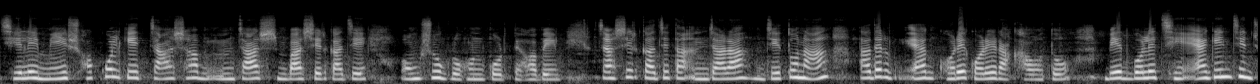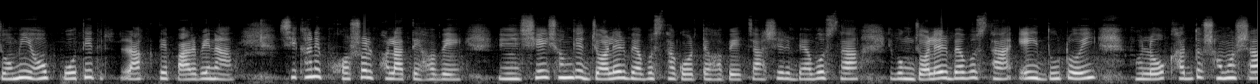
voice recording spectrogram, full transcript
ছেলে মেয়ে সকলকে চাষা চাষবাসের কাজে অংশগ্রহণ করতে হবে। চাষের কাজে যারা যেত না, তাদের এক ঘরে করে রাখা হতো। বেদ বলেছে, এক ইঞ্চি জমিও পতিত রাখতে পারবে না। সেখানে ফসল ফলাতে হবে। সেই সঙ্গে জলের ব্যবস্থা করতে হবে। চাষের ব্যবস্থা এবং জলের ব্যবস্থা এই দুটোই হলো খাদ্য সমস্যা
